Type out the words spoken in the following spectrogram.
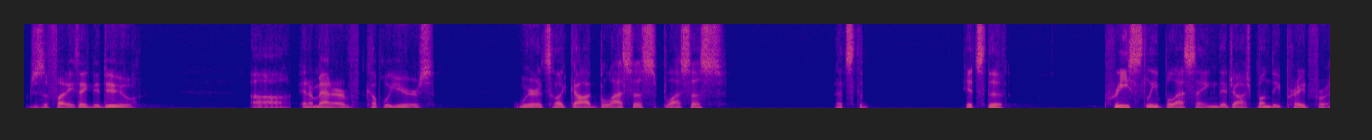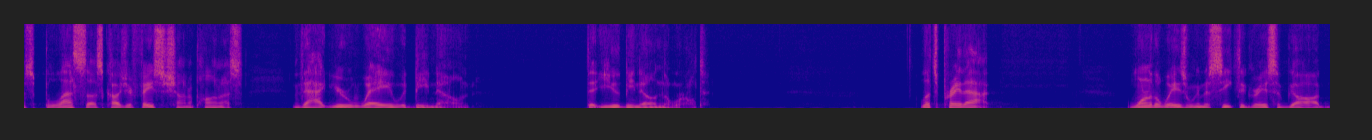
which is a funny thing to do uh, in a matter of a couple of years, where it's like, God bless us, bless us. That's the, it's the priestly blessing that Josh Bundy prayed for us. Bless us, cause your face to shine upon us, that your way would be known, that you'd be known in the world. Let's pray that. One of the ways we're going to seek the grace of God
